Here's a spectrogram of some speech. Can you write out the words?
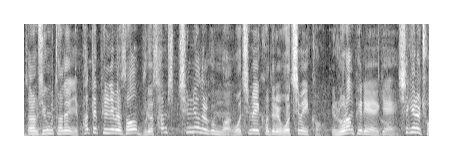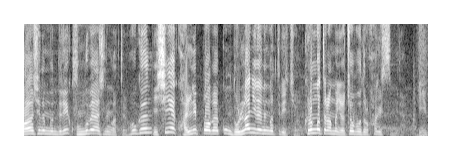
자 그럼 지금부터는 이 파텍 필립에서 무려 37년을 근무한 워치메이커들의 워치메이커 이 로랑 페리에게 시계를 좋아하시는 분들이 궁금해하시는 것들 혹은 이 시계 관리법에 꼭 논란이 되는 것들이 있죠 그런 것들 한번 여쭤보도록 하겠습니다 이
